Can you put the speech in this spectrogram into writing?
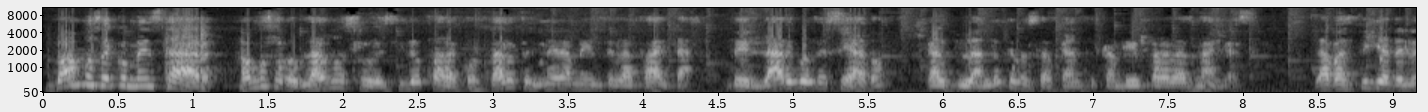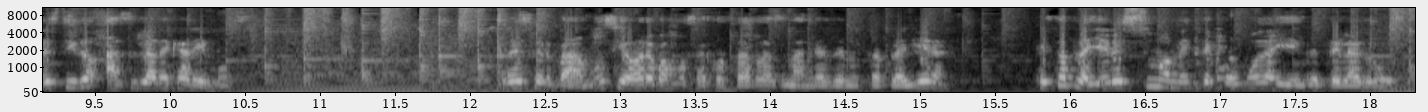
Vamos a comenzar. Vamos a doblar nuestro vestido para cortar primeramente la falda del largo deseado, calculando que nos alcance también para las mangas. La bastilla del vestido así la dejaremos. Reservamos y ahora vamos a cortar las mangas de nuestra playera. Esta playera es sumamente cómoda y es de tela gruesa.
